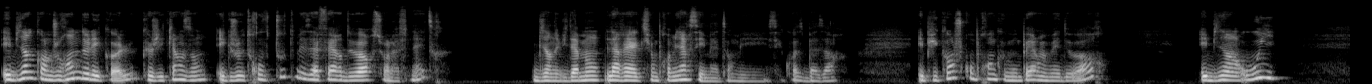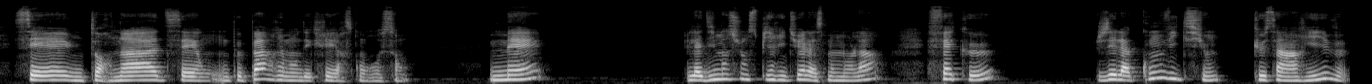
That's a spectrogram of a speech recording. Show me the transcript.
eh bien quand je rentre de l'école, que j'ai 15 ans et que je trouve toutes mes affaires dehors sur la fenêtre, bien évidemment, la réaction première c'est mais attends mais c'est quoi ce bazar? Et puis quand je comprends que mon père me met dehors, eh bien oui, c'est une tornade, c'est on ne peut pas vraiment décrire ce qu'on ressent. Mais la dimension spirituelle à ce moment-là fait que j'ai la conviction que ça arrive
